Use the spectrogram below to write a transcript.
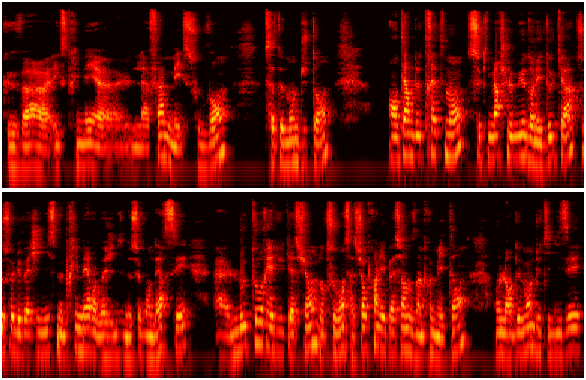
que va exprimer la femme, mais souvent ça demande du temps. En termes de traitement, ce qui marche le mieux dans les deux cas, que ce soit le vaginisme primaire ou le vaginisme secondaire, c'est l'auto-rééducation. Donc souvent ça surprend les patients dans un premier temps. On leur demande d'utiliser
